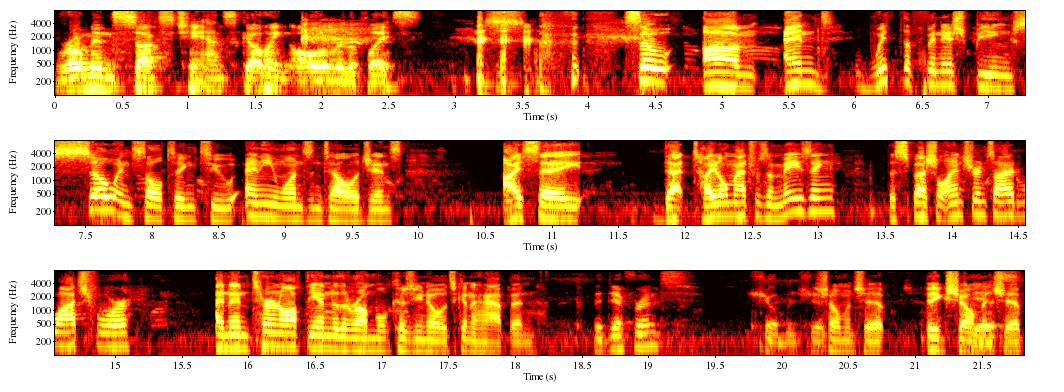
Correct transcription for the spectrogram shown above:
Roman sucks chants going all over the place. So, um, and with the finish being so insulting to anyone's intelligence, I say that title match was amazing. The special entrance I'd watch for, and then turn off the end of the Rumble because you know what's going to happen. The difference, showmanship. Showmanship, big showmanship.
